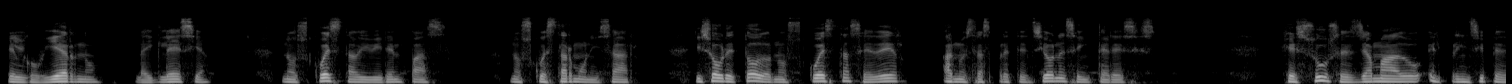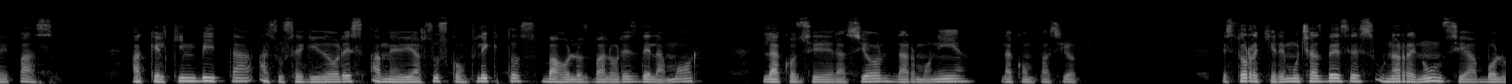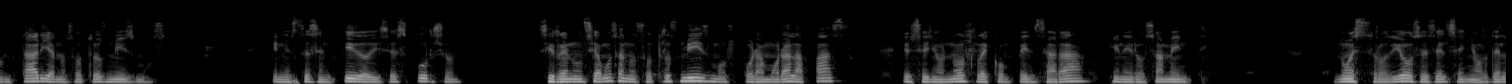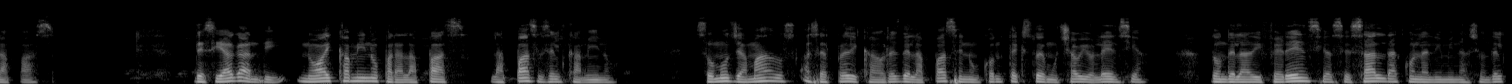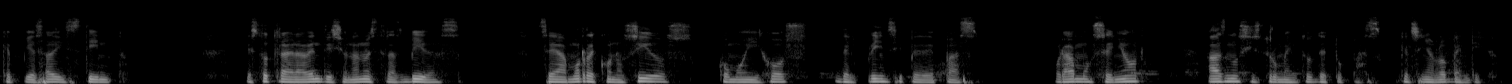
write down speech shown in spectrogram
el gobierno, la iglesia. Nos cuesta vivir en paz, nos cuesta armonizar, y sobre todo nos cuesta ceder a nuestras pretensiones e intereses. Jesús es llamado el príncipe de paz, aquel que invita a sus seguidores a mediar sus conflictos bajo los valores del amor, la consideración, la armonía, la compasión. Esto requiere muchas veces una renuncia voluntaria a nosotros mismos. En este sentido, dice Spurgeon, si renunciamos a nosotros mismos por amor a la paz, el Señor nos recompensará generosamente. Nuestro Dios es el Señor de la paz. Decía Gandhi, no hay camino para la paz, la paz es el camino. Somos llamados a ser predicadores de la paz en un contexto de mucha violencia, donde la diferencia se salda con la eliminación del que empieza distinto. Esto traerá bendición a nuestras vidas, seamos reconocidos como hijos del príncipe de paz. Oramos, Señor, haznos instrumentos de tu paz. Que el Señor los bendiga.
